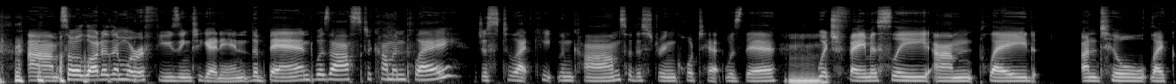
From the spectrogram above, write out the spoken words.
um, so a lot of them were refusing to get in. The band was asked to come and play just to like keep them calm. So the string quartet was there, which famously um, played until like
